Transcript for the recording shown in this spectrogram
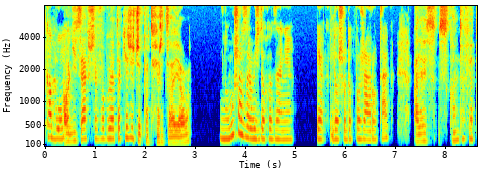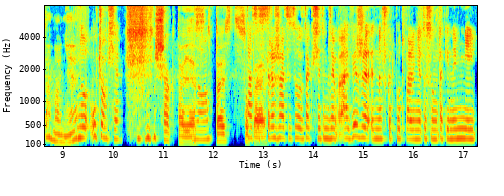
Kabum. Oni zawsze w ogóle takie rzeczy potwierdzają. No muszą zrobić dochodzenie, jak doszło do pożaru, tak? Ale skąd to wiadomo, nie? No uczą się. Szok to jest. No. To jest Tacy super. strażacy to tak się tym zajmują. A wiesz, że na przykład podpalenie to są takie najmniej,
